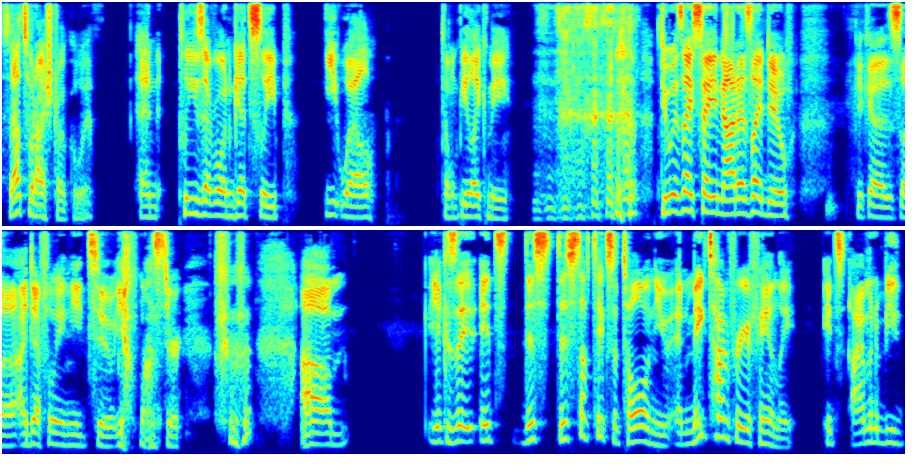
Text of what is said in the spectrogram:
So that's what I struggle with. And please, everyone, get sleep, eat well, don't be like me. do as I say, not as I do, because uh, I definitely need to. Yeah, monster. um, yeah, because it, it's this this stuff takes a toll on you, and make time for your family. It's I'm gonna be,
